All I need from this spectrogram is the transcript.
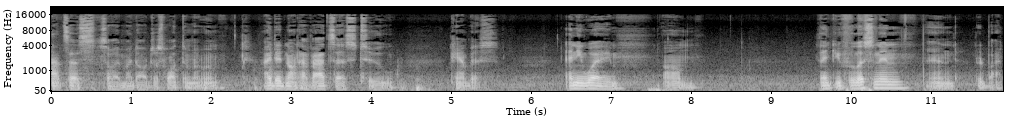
Access. Sorry, my dog just walked in my room. I did not have access to Canvas. Anyway, um, thank you for listening and goodbye.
